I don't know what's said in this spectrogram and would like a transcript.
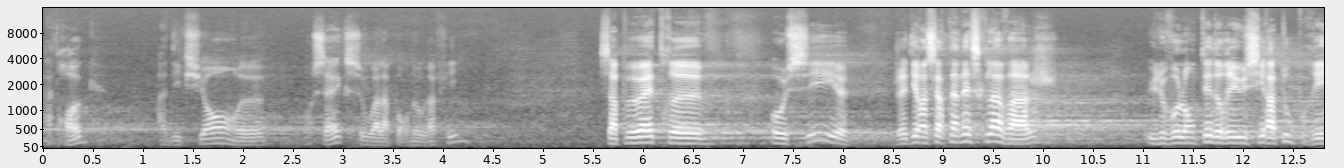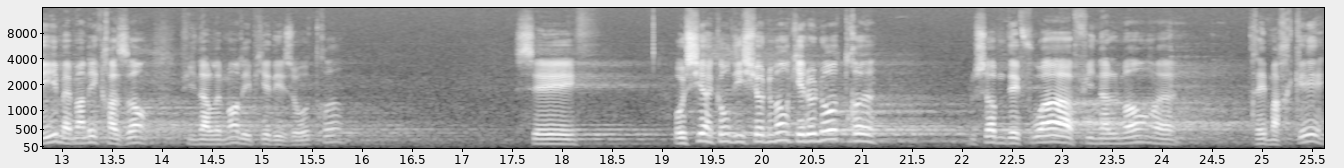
à la drogue, addiction au sexe ou à la pornographie. Ça peut être aussi, j'allais dire, un certain esclavage une volonté de réussir à tout prix, même en écrasant finalement les pieds des autres. C'est aussi un conditionnement qui est le nôtre. Nous sommes des fois finalement euh, très marqués,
